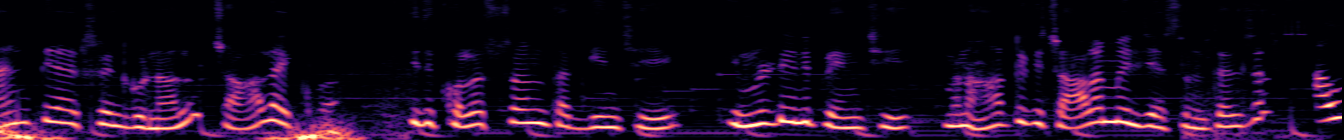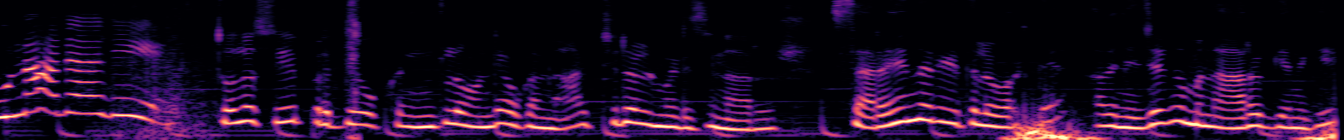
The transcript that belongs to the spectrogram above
యాంటీ ఆక్సిడెంట్ గుణాలు చాలా ఎక్కువ. ఇది కొలెస్ట్రాల్ తగ్గించి ఇమ్యూనిటీని పెంచి మన హార్ట్కి చాలా మేలు చేస్తుంది తెలుసా? అవునా డాడీ? తులసి ప్రతి ఒక్క ఇంట్లో ఉండే ఒక న్యాచురల్ మెడిసిన్ ఆరుష్. సరైన రీతిలో వాడితే అది నిజంగా మన ఆరోగ్యానికి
